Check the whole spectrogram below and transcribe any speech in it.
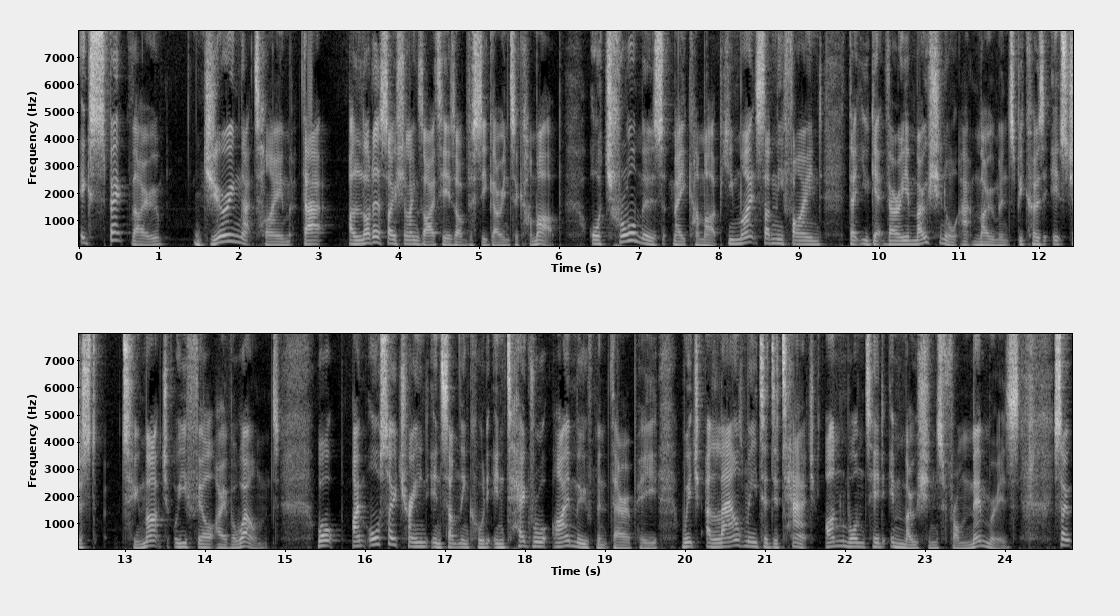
expect though during that time that a lot of social anxiety is obviously going to come up, or traumas may come up. You might suddenly find that you get very emotional at moments because it's just too much or you feel overwhelmed. Well, I'm also trained in something called integral eye movement therapy, which allows me to detach unwanted emotions from memories. So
